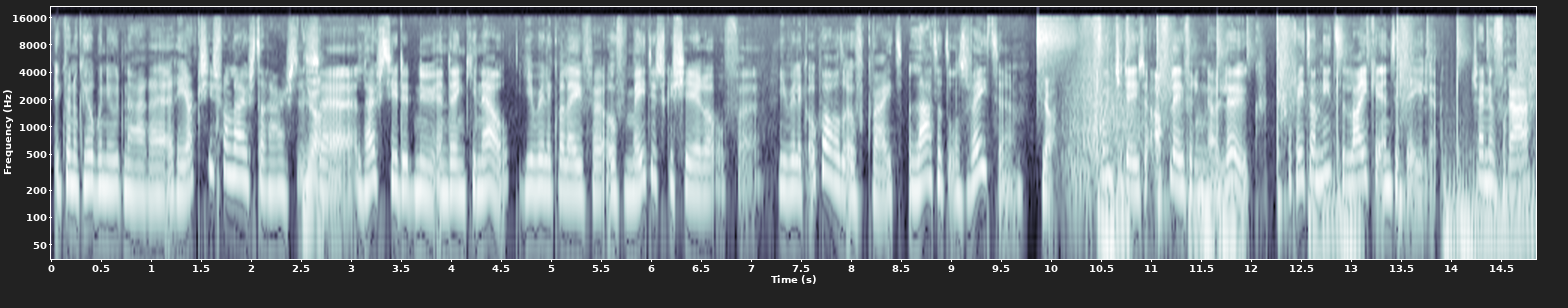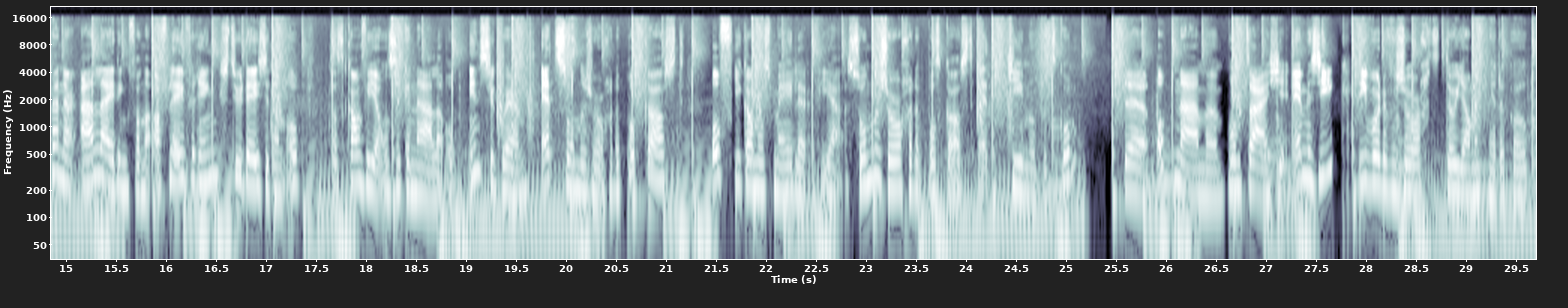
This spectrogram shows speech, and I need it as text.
ik ben ook heel benieuwd naar eh, reacties van luisteraars. Dus Ja. eh, luister je dit nu en denk je nou, hier wil ik wel even over meediscussiëren of eh, hier wil ik ook wel wat over kwijt. Laat het ons weten. Ja, Vond je deze aflevering nou leuk? Vergeet dan niet te liken en te delen. Zijn er vragen naar aanleiding van de aflevering? Stuur deze dan op. Dat kan via onze kanalen op Instagram, @zonderzorgendepodcast, Of je kan ons mailen via zonderzorgendepodcast.gmail.com. De opname, montage en muziek die worden verzorgd door Jannik Middelkoop.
